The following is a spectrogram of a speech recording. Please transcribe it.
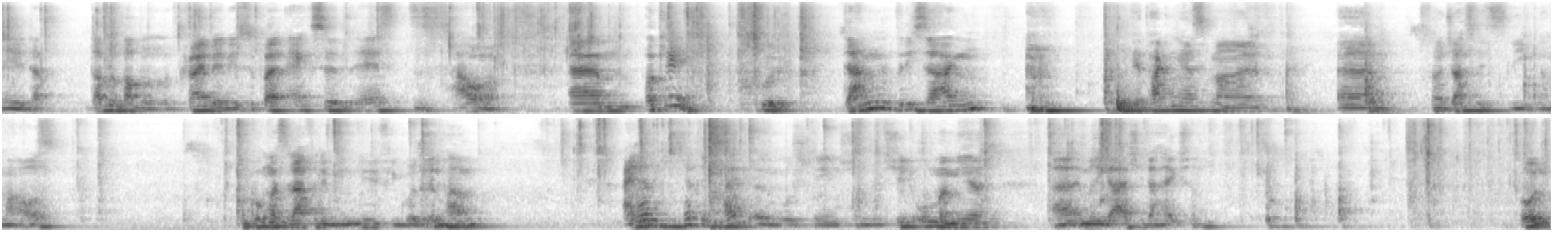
Nee, Double Bubble. Crybaby. Super Exit Acid Sour. Ähm, okay, cool. Dann würde ich sagen, wir packen erstmal ähm, von Justice League nochmal aus. Und gucken, was wir da für eine Vinylfigur drin haben. Einer, ich habe den Hulk irgendwo stehen schon. Das steht oben bei mir äh, im Regal steht der Hulk schon. Und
